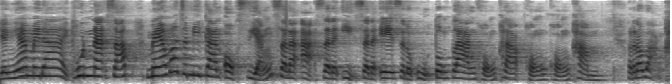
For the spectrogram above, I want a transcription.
อย่างเงี้ยไม่ได้ทุนนะทรัพย์ แม้ว่าจะมีการออกเสียงสระอะสระอิสระเอสระอุตรงกลางของคาของของคำระหว่างค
